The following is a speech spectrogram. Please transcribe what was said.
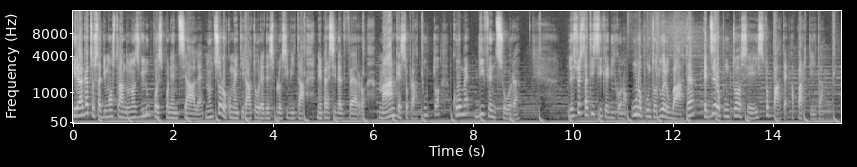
Il ragazzo sta dimostrando uno sviluppo esponenziale, non solo come tiratore ed esplosività nei pressi del ferro, ma anche e soprattutto come difensore. Le sue statistiche dicono 1.2 rubate e 0.6 stoppate a partita.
